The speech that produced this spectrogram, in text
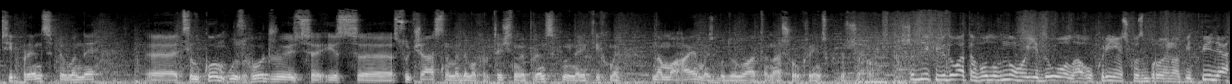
Ці принципи вони цілком узгоджуються із е, сучасними демократичними принципами, на яких ми намагаємось будувати нашу українську державу. Щоб ліквідувати головного ідеолога українського збройного підпілля,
